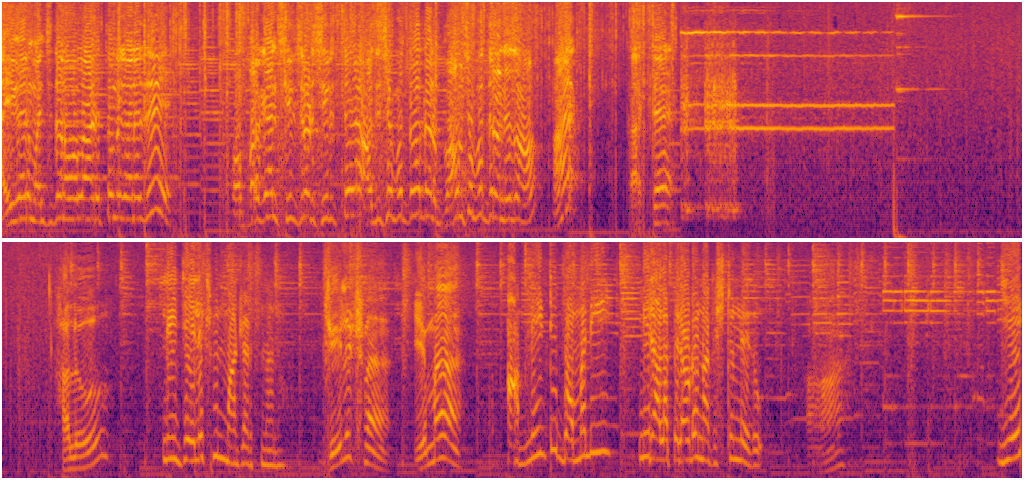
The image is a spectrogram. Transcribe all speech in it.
అయ్యగారు మంచితనం వల్ల ఆడుతుంది కానీ అది కొబ్బరికాయలు చీల్చినట్టు చీలిస్తే అది చెబుతున్నా దాని బాబు చెబుతున్నా నిజం? కరెక్టే. హలో? నేను జయలక్ష్మిని మాట్లాడుతున్నాను. జయలక్ష్మ? ఏమ్మా? అమ్మేంటి బొమ్మని? మీరు అలా పిలవడం నాకు ఇష్టం లేదు. ఆ, ఏ?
